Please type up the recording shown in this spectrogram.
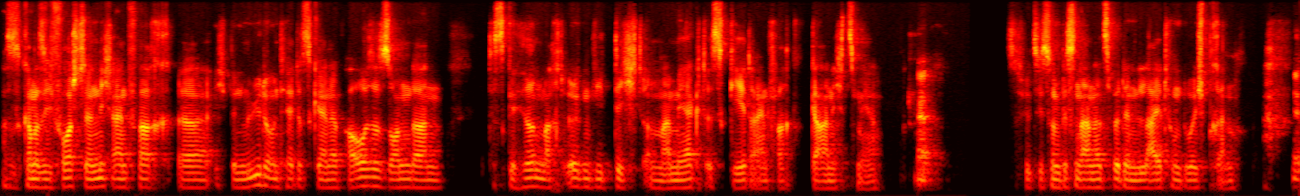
Also das kann man sich vorstellen, nicht einfach, äh, ich bin müde und hätte jetzt gerne Pause, sondern das Gehirn macht irgendwie dicht und man merkt, es geht einfach gar nichts mehr. Ja. Es fühlt sich so ein bisschen an, als würde eine Leitung durchbrennen. Ja,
